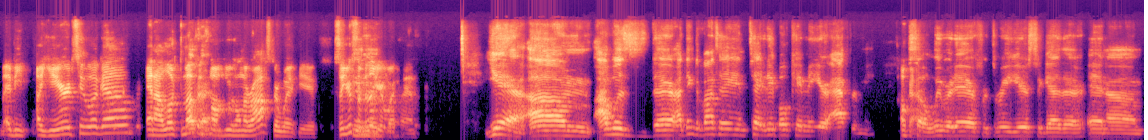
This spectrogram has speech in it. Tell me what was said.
maybe a year or two ago, and I looked him up okay. and saw he was on the roster with you. So you're mm-hmm. familiar mm-hmm. with him. Yeah, um, I was there. I think DeVante and Teddy they both came a year after me. Okay. So we were there for three years together, and um,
